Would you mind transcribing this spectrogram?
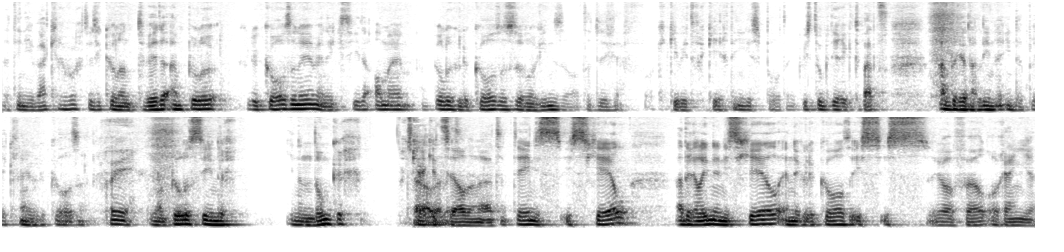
dat hij niet wakker wordt. Dus ik wil een tweede ampulle glucose nemen en ik zie dat al mijn ampullen glucose er nog in zaten. Dus ik dacht, fuck, ik heb iets verkeerd ingespoten. Ik wist ook direct wat adrenaline in de plek van glucose. Oei. Die ampullen zien er in een donker kijk hetzelfde uit. Het een is, is geel, adrenaline is geel en de glucose is, is ja, vuil oranje.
